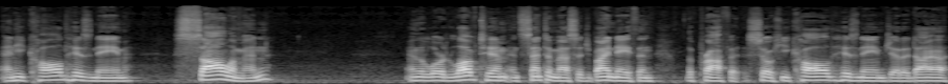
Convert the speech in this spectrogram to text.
and he called his name Solomon. And the Lord loved him and sent a message by Nathan the prophet. So he called his name Jedidiah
